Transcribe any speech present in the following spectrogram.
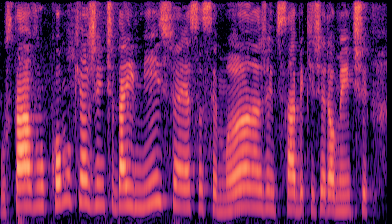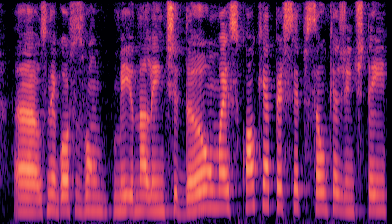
Gustavo, como que a gente dá início a essa semana? A gente sabe que geralmente uh, os negócios vão meio na lentidão, mas qual que é a percepção que a gente tem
